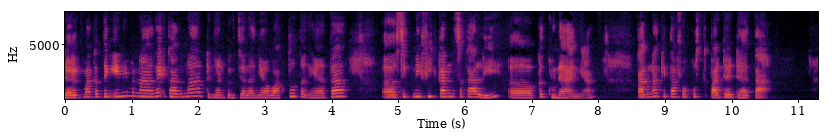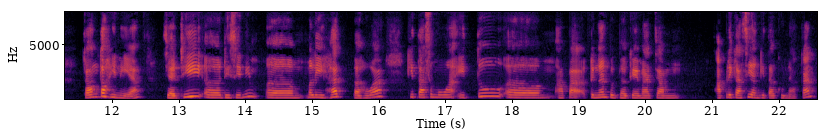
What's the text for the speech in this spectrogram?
direct marketing ini menarik karena dengan berjalannya waktu ternyata uh, signifikan sekali uh, kegunaannya karena kita fokus kepada data. Contoh ini ya, jadi e, di sini melihat bahwa kita semua itu apa dengan berbagai macam aplikasi yang kita gunakan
